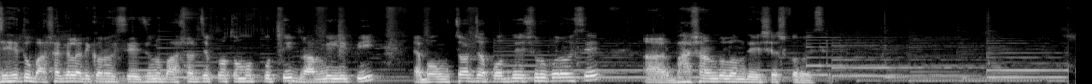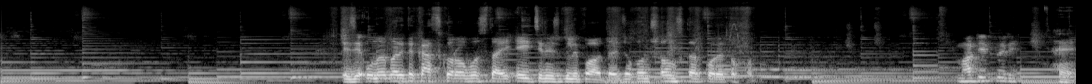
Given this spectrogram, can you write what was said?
যেহেতু ভাষা গ্যালারি করা হয়েছে এই জন্য ভাষার যে প্রথম উৎপত্তি ব্রাহ্মী লিপি এবং চর্যাপদ দিয়ে শুরু করা হয়েছে আর ভাষা আন্দোলন দিয়ে শেষ করা হয়েছে। এই যে ওনার বাড়িতে কাজ করা অবস্থায় এই জিনিসগুলি পাওয়া যায় যখন সংস্কার করে তখন। মাটির তৈরি। হ্যাঁ।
